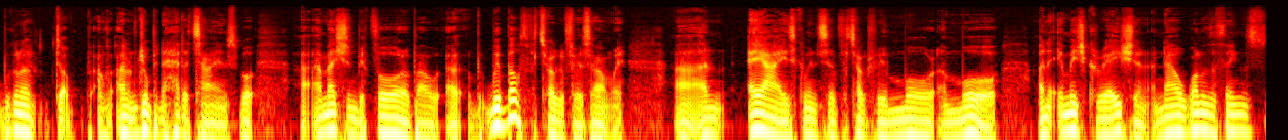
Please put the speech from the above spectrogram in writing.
we're going to, I'm jumping ahead of times, but I mentioned before about, uh, we're both photographers, aren't we? Uh, and AI is coming into photography more and more, and image creation. And now, one of the things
